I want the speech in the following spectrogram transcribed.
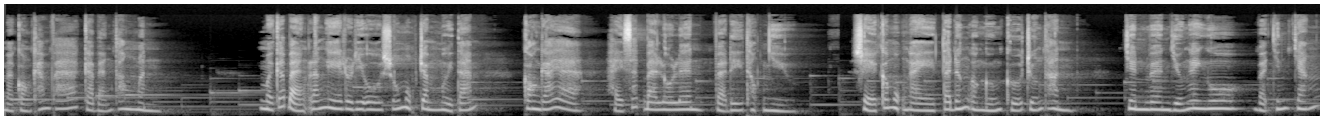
mà còn khám phá cả bản thân mình. Mời các bạn lắng nghe radio số 118 Con gái à, hãy xách ba lô lên và đi thật nhiều. Sẽ có một ngày ta đứng ở ngưỡng cửa trưởng thành Trên ven giữa ngây ngô và chín chắn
